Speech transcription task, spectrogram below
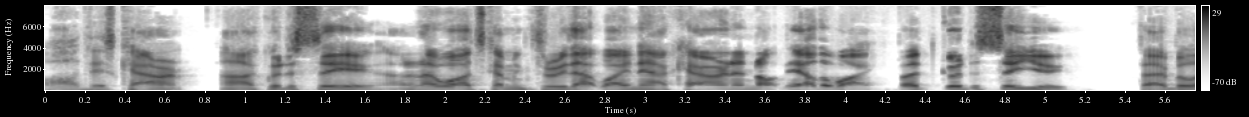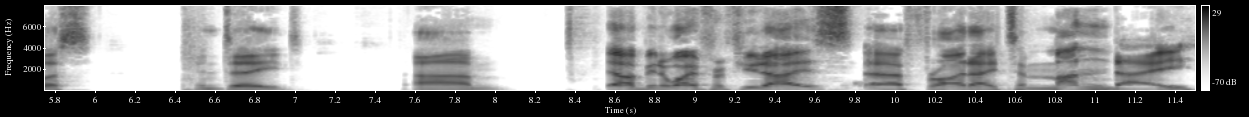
oh, there's Karen. Uh, good to see you. I don't know why it's coming through that way now, Karen, and not the other way, but good to see you. Fabulous indeed. Um, yeah, I've been away for a few days, uh, Friday to Monday,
